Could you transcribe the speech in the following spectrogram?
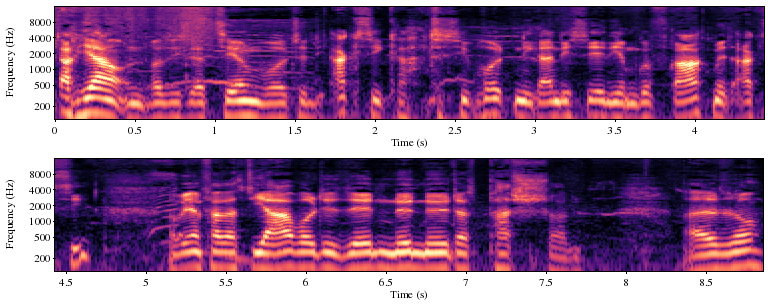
ach ja, und was ich erzählen wollte, die Axi-Karte, die wollten die gar nicht sehen, die haben gefragt mit Axi, aber einfach das Ja wollte sehen, nö, nö, das passt schon. Also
